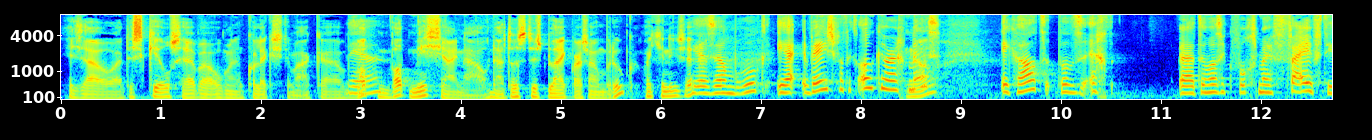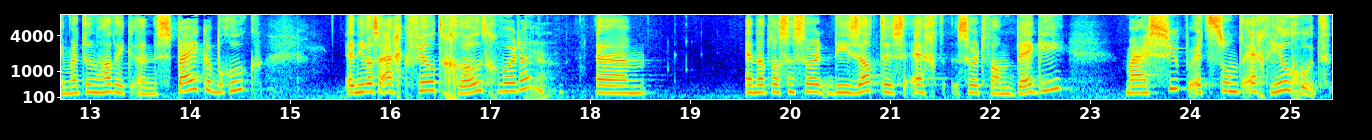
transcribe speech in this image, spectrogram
je zou eh, de skills hebben om een collectie te maken. Wat, Ja. wat mis jij nou? Nou, dat is dus blijkbaar zo'n broek, wat je nu zegt. Ja, zo'n broek. Ja, weet je wat ik ook heel erg mis? Nou? Ik had, dat is echt... Ja, toen was ik volgens mij 15, maar toen had ik een spijkerbroek. En die was eigenlijk veel te groot geworden. Ja. Ehm, en dat was een soort, die zat dus echt een soort van baggy, maar super, het stond echt heel goed.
